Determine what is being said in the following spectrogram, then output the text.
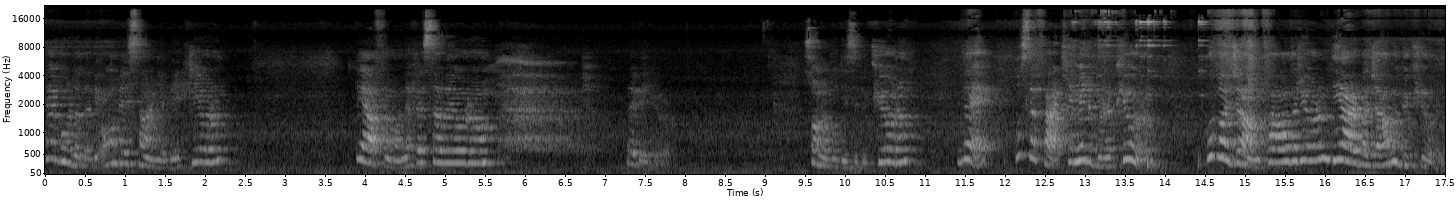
Ve burada da bir 15 saniye bekliyorum. Diyaframa nefes alıyorum ve veriyorum. Sonra bu dizi büküyorum ve Bu sefer kemeri bırakıyorum. Bu bacağımı kaldırıyorum, diğer bacağımı büküyorum.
